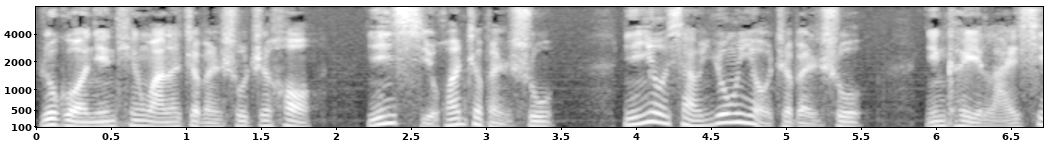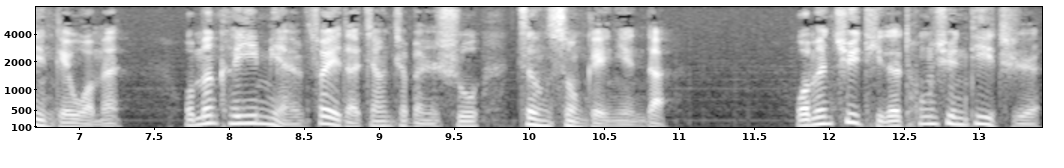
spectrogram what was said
如果您听完了这本书之后，您喜欢这本书，您又想拥有这本书，您可以来信给我们，我们可以免费的将这本书赠送给您的。我们具体的通讯地址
